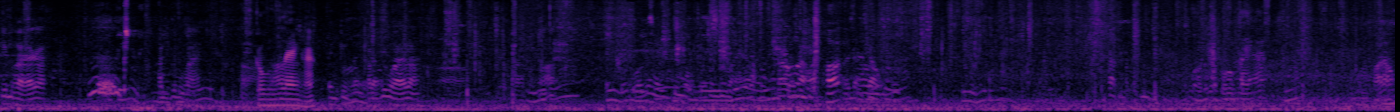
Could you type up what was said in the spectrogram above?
Kim Huệ kìa. Anh Kim Huệ. Cô Hương Lan hả Anh Kim Huệ. Anh Kim Huệ là. Sao nào hết ở đằng sau. Phải không?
